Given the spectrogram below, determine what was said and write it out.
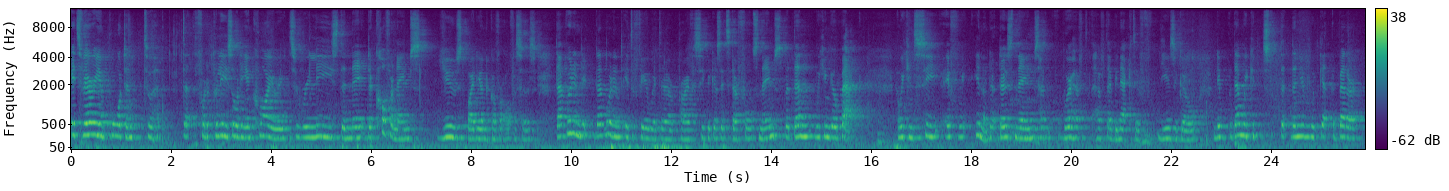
it's very important to for the police or the inquiry to release the, the cover names used by the undercover officers. That wouldn't that wouldn't interfere with their privacy because it's their false names. But then we can go back and we can see if we, you know, th those names have where have have they been active years ago. Then we could then you would get a better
